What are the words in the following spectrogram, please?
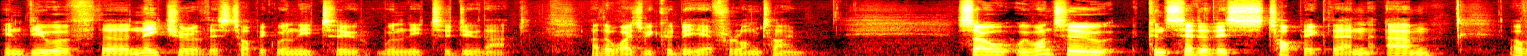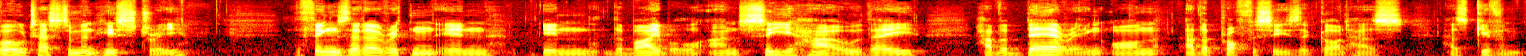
in view of the nature of this topic, we'll need to we'll need to do that. Otherwise, we could be here for a long time. So we want to consider this topic then um, of Old Testament history, the things that are written in in the Bible, and see how they have a bearing on other prophecies that God has has given.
